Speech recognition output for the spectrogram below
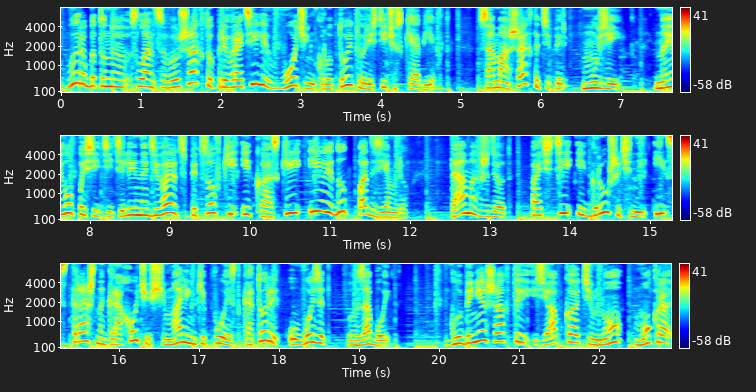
выработанную сланцевую шахту превратили в очень крутой туристический объект. Сама шахта теперь музей – на его посетителей надевают спецовки и каски и ведут под землю. Там их ждет почти игрушечный и страшно грохочущий маленький поезд, который увозят в забой. В глубине шахты зябко, темно, мокро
